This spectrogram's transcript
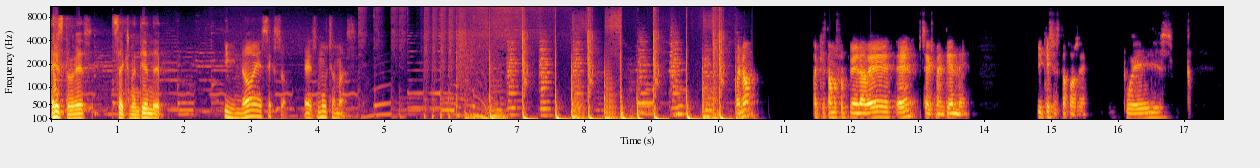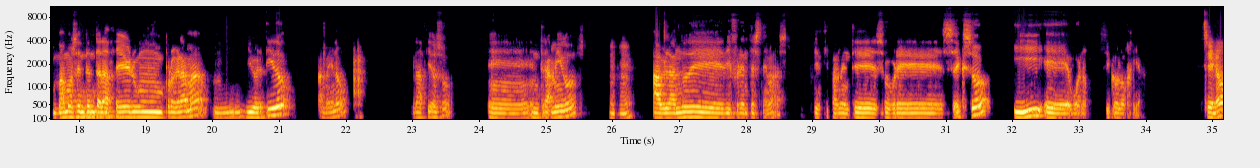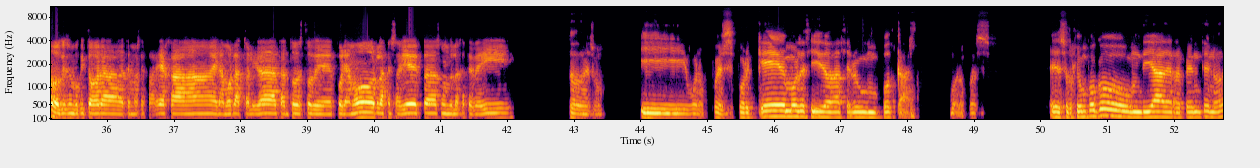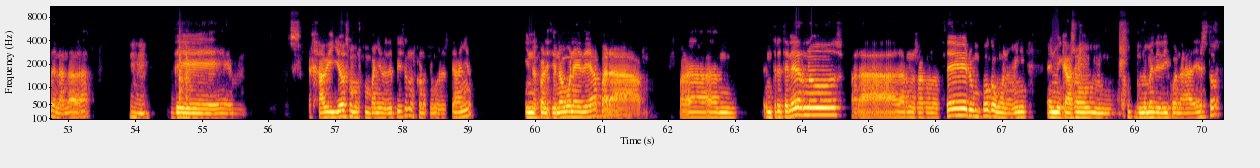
Esto es Sex, ¿me entiende? Y no es sexo, es mucho más. Bueno, aquí estamos por primera vez en Sex, ¿me entiende? ¿Y qué es esto, José? Pues vamos a intentar hacer un programa mm, divertido, ameno, gracioso, eh, entre amigos, hablando de diferentes temas, principalmente sobre sexo y, eh, bueno, psicología. Sí, ¿no? Que es un poquito ahora temas de pareja, el amor, la actualidad, tanto esto de poliamor, las abiertas, mundo LGTBI. Todo eso. Y bueno, pues ¿por qué hemos decidido hacer un podcast? Bueno, pues eh, surgió un poco un día de repente, ¿no? De la nada, de pues, Javi y yo somos compañeros de piso, nos conocimos este año y nos pareció una buena idea para, para entretenernos, para darnos a conocer un poco. Bueno, a mí, en mi caso, no me dedico a nada de esto.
